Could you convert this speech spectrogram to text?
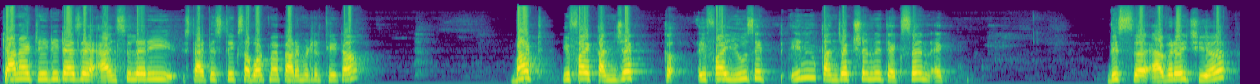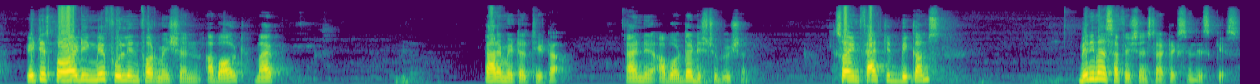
can I treat it as an ancillary statistics about my parameter theta? But if I conject, if I use it in conjunction with xn, this uh, average here, it is providing me full information about my parameter theta and about the distribution. So in fact it becomes minimal sufficient statistics in this case.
